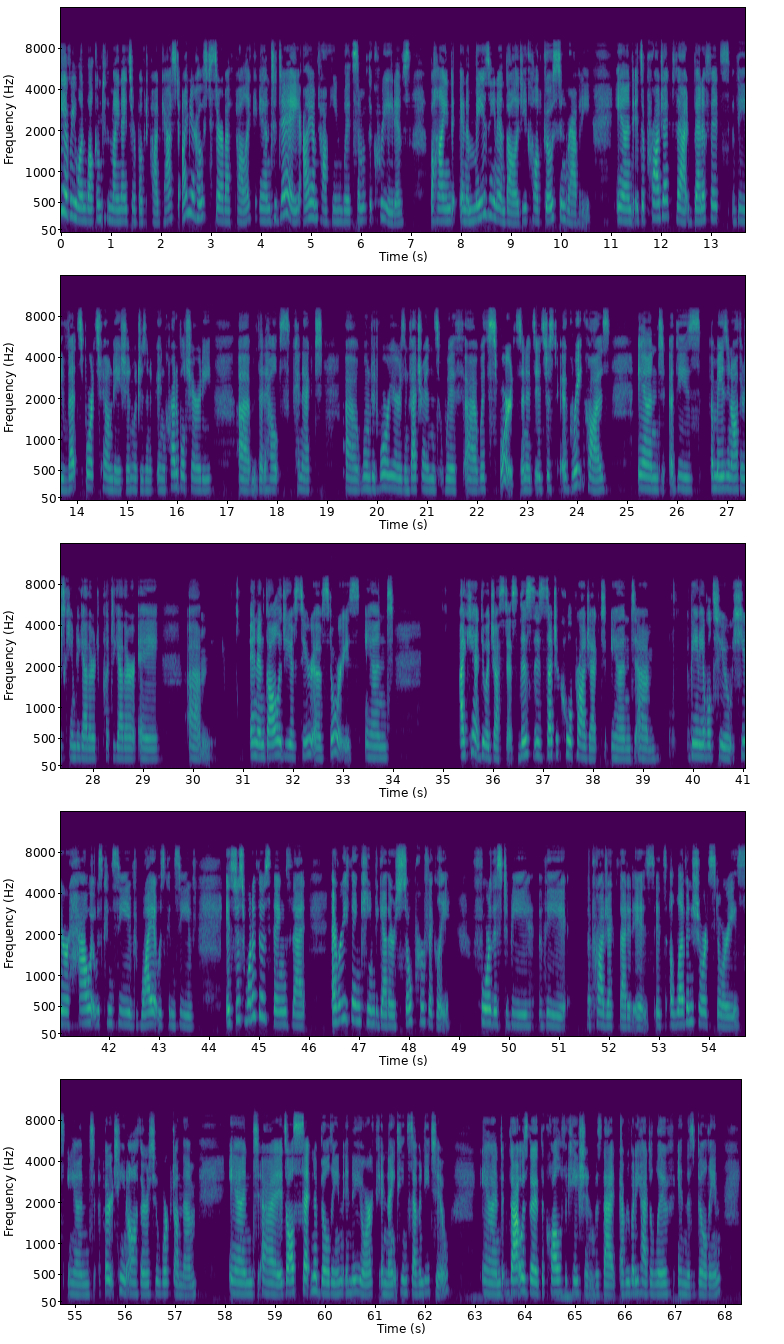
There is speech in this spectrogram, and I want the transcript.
Hey everyone, welcome to the My Nights Are Booked podcast. I'm your host, Sarabeth Pollock, and today I am talking with some of the creatives behind an amazing anthology called Ghosts and Gravity. And it's a project that benefits the VETSports Foundation, which is an incredible charity um, that helps connect uh, wounded warriors and veterans with uh, with sports. And it's it's just a great cause. And these amazing authors came together to put together a um, an anthology of ser- of stories and I can't do it justice. This is such a cool project, and um, being able to hear how it was conceived, why it was conceived, it's just one of those things that everything came together so perfectly for this to be the the project that it is. It's 11 short stories and 13 authors who worked on them and uh, it's all set in a building in New York in 1972. And that was the the qualification was that everybody had to live in this building,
